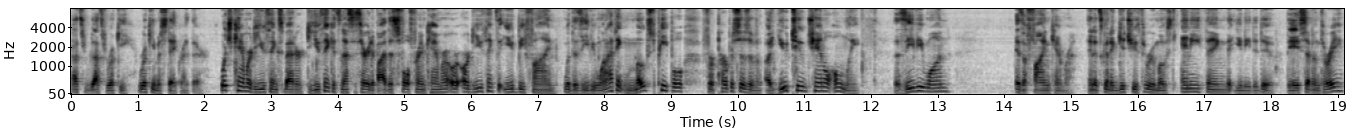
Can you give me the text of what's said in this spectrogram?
That's, that's rookie, rookie mistake right there. Which camera do you think's better? Do you think it's necessary to buy this full frame camera or, or do you think that you'd be fine with the ZV-1? I think most people, for purposes of a YouTube channel only, the ZV-1 is a fine camera and it's going to get you through most anything that you need to do. The A7 III,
